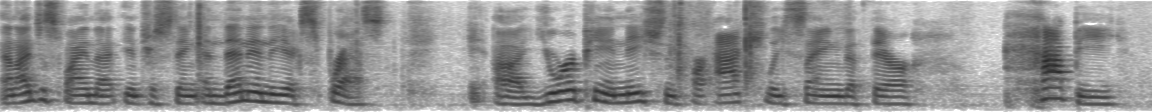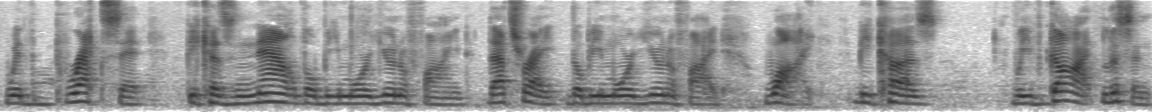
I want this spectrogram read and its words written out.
and I just find that interesting. And then in the Express, uh, European nations are actually saying that they're happy with Brexit because now they'll be more unified. That's right, they'll be more unified. Why? Because we've got, listen,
